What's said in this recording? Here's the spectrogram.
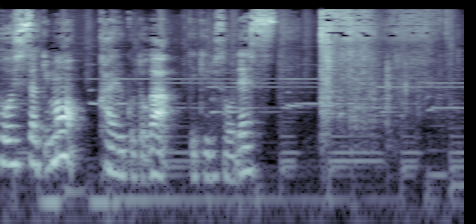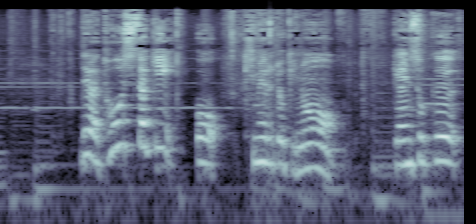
投資先も変えることができるそうです。では、投資先を決めるときの原則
